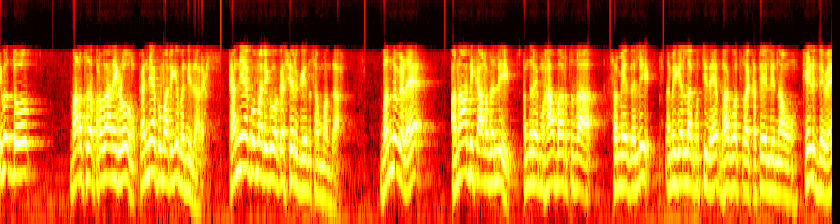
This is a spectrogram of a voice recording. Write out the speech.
ಇವತ್ತು ಭಾರತದ ಪ್ರಧಾನಿಗಳು ಕನ್ಯಾಕುಮಾರಿಗೆ ಬಂದಿದ್ದಾರೆ. ಕನ್ಯಾಕುಮಾರಿಗೂ ಅಗಸ್ಯರಿಗೂ ಏನು ಸಂಬಂಧ? ಬಂಧುಗಳೇ, ಅನಾದಿ ಕಾಲದಲ್ಲಿ, ಅಂದರೆ ಮಹಾಭಾರತದ ಸಮಯದಲ್ಲಿ ನಮಗೆಲ್ಲ ಗೊತ್ತಿದೆ, ಭಾಗವತದ ಕಥೆಯಲ್ಲಿ ನಾವು ಕೇಳಿದ್ದೇವೆ.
